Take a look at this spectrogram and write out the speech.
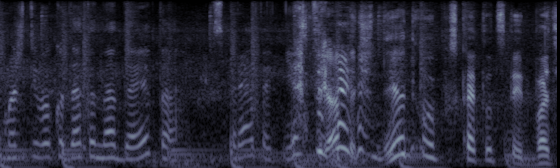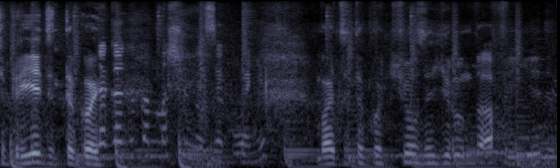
Может, его куда-то надо это спрятать? Нет? Спрятать? Да я думаю, пускай тут стоит. Батя приедет такой. Да как он машину загонит? Батя такой, что за ерунда приедет?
